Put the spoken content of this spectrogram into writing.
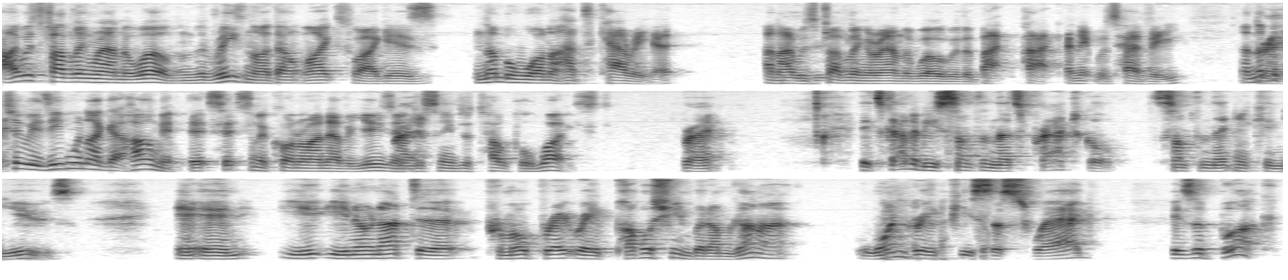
I, was traveling around the world, and the reason I don't like swag is number one, I had to carry it, and I was mm-hmm. traveling around the world with a backpack, and it was heavy. And number right. two is even when I get home, it, it sits in a corner I never use, and right. it just seems a total waste. Right. It's got to be something that's practical, something that you hmm. can use. And you, you know, not to promote BrightRay Publishing, but I'm gonna. One great piece of swag is a book,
